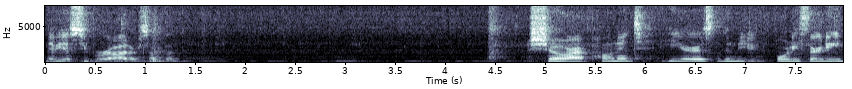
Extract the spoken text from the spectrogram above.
Maybe a Super Rod or something. Show our opponent here is going to be doing 40-30.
